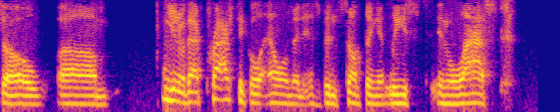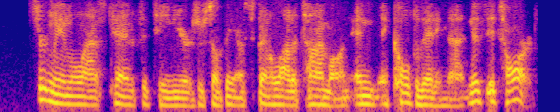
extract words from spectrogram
So, um, you know, that practical element has been something, at least in the last, certainly in the last 10, 15 years or something, I've spent a lot of time on and, and cultivating that. And it's, it's hard.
